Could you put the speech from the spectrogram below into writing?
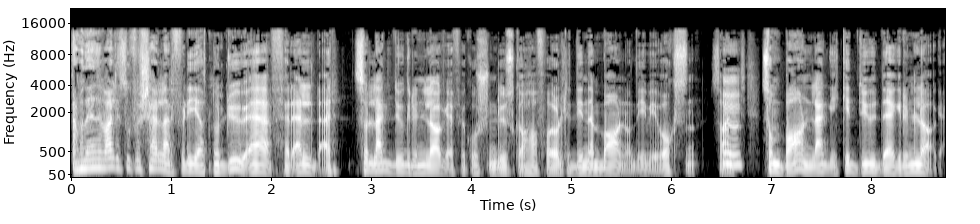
Ja, men det er en veldig stor forskjell her, fordi at når du er forelder, så legger du grunnlaget for hvordan du skal ha forhold til dine barn og de blir voksen. Sant? Som barn legger ikke du det grunnlaget.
